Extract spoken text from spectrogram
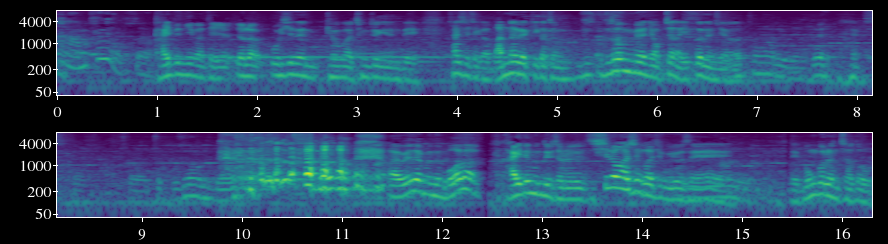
아무 타격 없어요. 가이드님한테 연락 오시는 경우가 종종 있는데 사실 제가 만나 뵙기가 좀 무, 무서운 면이 없잖아 있거든요. 통화를 했는데 저좀 무서운데. 아 왜냐면은 워낙 가이드분들이 저를 싫어하셔가지고 요새 네, 몽골은 저도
